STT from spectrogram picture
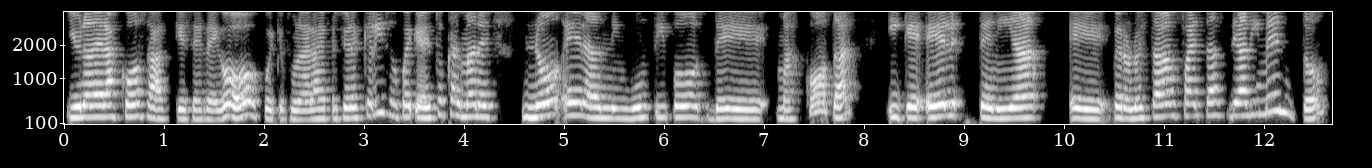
y una de las cosas que se regó, porque fue una de las expresiones que él hizo, fue que estos caimanes no eran ningún tipo de mascota y que él tenía, eh, pero no estaban faltas de alimento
